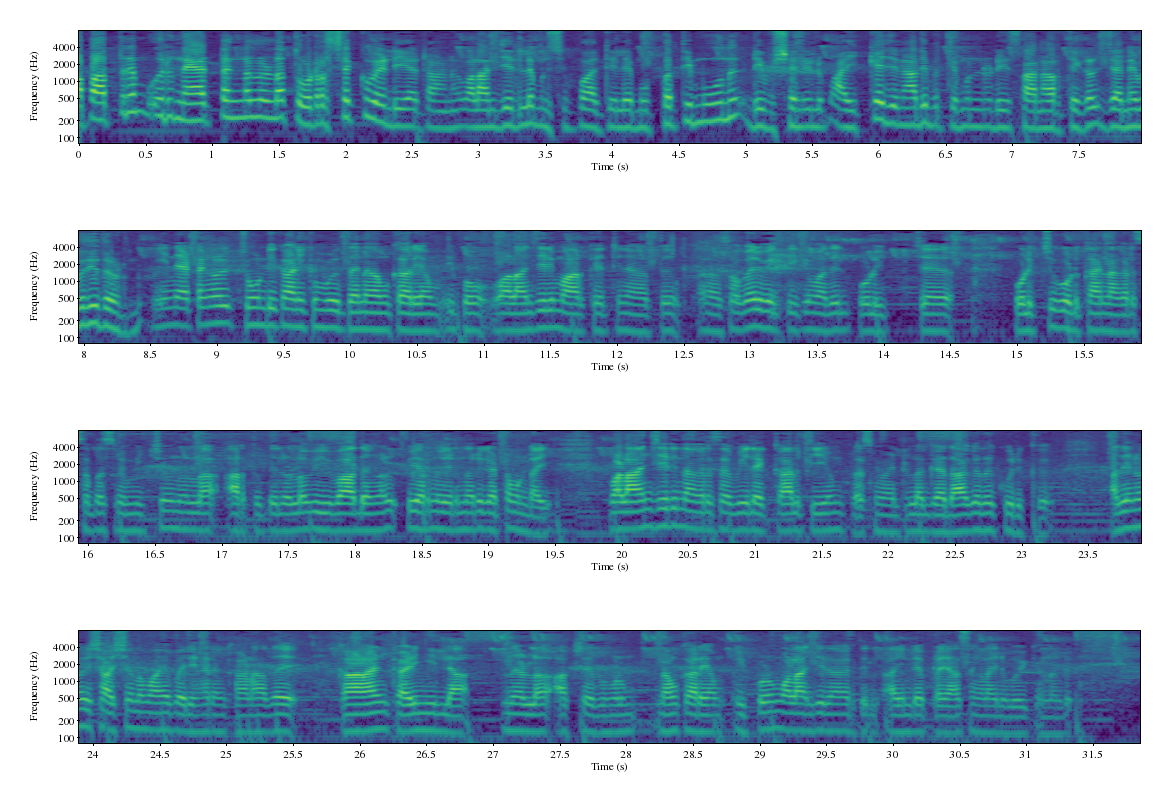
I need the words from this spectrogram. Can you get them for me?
അപ്പോൾ അത്തരം ഒരു നേട്ടങ്ങളുള്ള തുടർച്ചയ്ക്ക് വേണ്ടിയിട്ടാണ് വളാഞ്ചേരിയിലെ മുനിസിപ്പാലിറ്റിയിലെ മുപ്പത്തിമൂന്ന് ഡിവിഷനിലും ഐക്യ ജനാധിപത്യ മുന്നണി സ്ഥാനാർത്ഥികൾ ജനവിധി തേടുന്നു ഈ നേട്ടങ്ങൾ ചൂണ്ടിക്കാണിക്കുമ്പോൾ തന്നെ നമുക്കറിയാം ഇപ്പോൾ വളാഞ്ചേരി മാർക്കറ്റിനകത്ത് സ്വകാര്യ വ്യക്തിക്കും അതിൽ പൊളിച്ച് പൊളിച്ചു കൊടുക്കാൻ നഗരസഭ ശ്രമിച്ചു എന്നുള്ള അർത്ഥത്തിലുള്ള വിവാദങ്ങൾ ഉയർന്നു വരുന്ന ഒരു ഘട്ടമുണ്ടായി. വളാഞ്ചേരി നഗരസഭയിൽ എക്കാലത്തെയും പ്രശ്നമായിട്ടുള്ള ഗതാഗത കുരുക്ക്. അതിനൊരു ശാശ്വതമായ പരിഹാരം കാണാതെ കാണാൻ കഴിഞ്ഞില്ല എന്നുള്ള ആക്ഷേപങ്ങളും നമുക്കറിയാം. ഇപ്പോഴും വളാഞ്ചേരി നഗരത്തിൽ അതിന്റെ പ്രയാസങ്ങൾ അനുഭവിക്കുന്നുണ്ട്.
